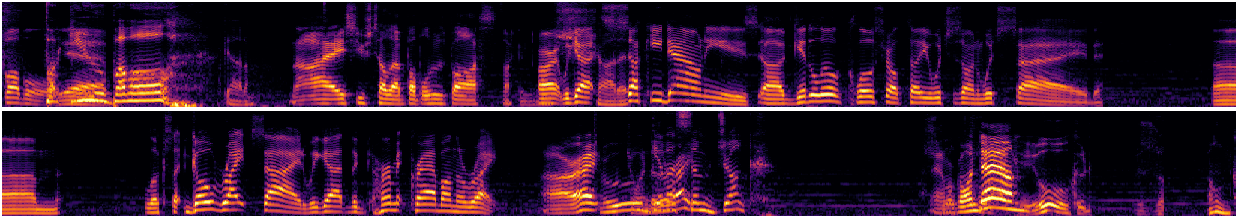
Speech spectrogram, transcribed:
Bubble. Fuck yeah. you, Bubble. Got him. Nice. You should tell that bubble who's boss. Fucking. All right, we got shot it. sucky downies. Uh, get a little closer. I'll tell you which is on which side. Um, looks like go right side. We got the hermit crab on the right. All right. Ooh, give us right. some junk. And we're going down. You could. Unk.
